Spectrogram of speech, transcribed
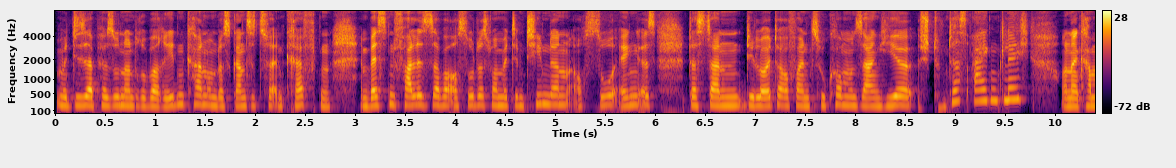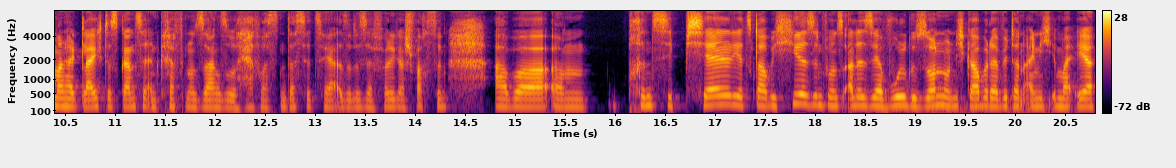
mit dieser Person dann drüber reden kann, um das Ganze zu entkräften. Im besten Fall ist es aber auch so, dass man mit dem Team dann auch so eng ist, dass dann die Leute auf einen zukommen und sagen, hier, stimmt das eigentlich? Und dann kann man halt gleich das Ganze entkräften und sagen so, hä, wo hast denn das jetzt her? Also das ist ja völliger Schwachsinn. Aber ähm, prinzipiell, jetzt glaube ich, hier sind wir uns alle sehr wohl gesonnen und ich glaube, da wird dann eigentlich immer eher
